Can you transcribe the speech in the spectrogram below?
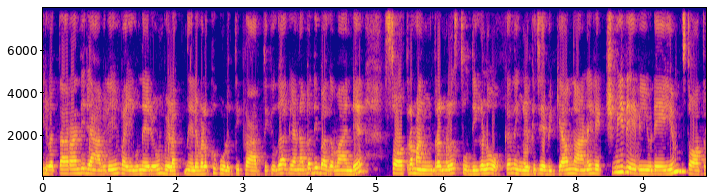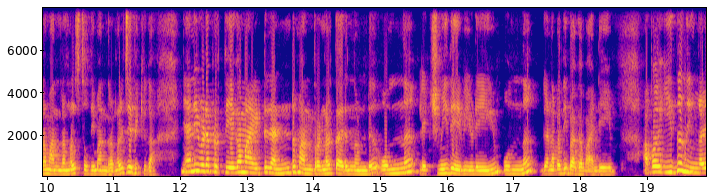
ഇരുപത്തി ആറാം തീയതി രാവിലെയും വൈകുന്നേരവും വിളക്ക് നിലവിളക്ക് കൊളുത്തി പ്രാർത്ഥിക്കുക. ഗണപതി ഭഗവാന്റെ സ്തോത്ര സ്തോത്രമന്ത്രങ്ങളും സ്തുതികളും ഒക്കെ നിങ്ങൾക്ക് ജപിക്കാവുന്നതാണ്. ലക്ഷ്മി ദേവിയുടെയും സ്തോത്രമന്ത്രങ്ങൾ സ്തുതി മന്ത്രങ്ങൾ ജപിക്കുക. ഞാനിവിടെ പ്രത്യേകമായിട്ട് രണ്ട് മന്ത്രങ്ങൾ തരുന്നുണ്ട്. ഒന്ന് ലക്ഷ്മി ദേവിയുടെയും ഒന്ന് ഗണപതി ഭഗവാന്റെയും. അപ്പോൾ ഇത് നിങ്ങൾ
